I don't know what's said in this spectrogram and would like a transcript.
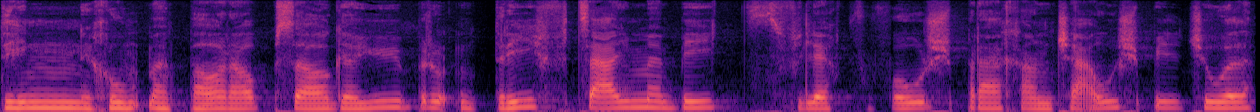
dann kommt man ein paar Absagen über und trifft es einem ein bisschen, vielleicht von Vorsprechen an die Schauspielschule.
